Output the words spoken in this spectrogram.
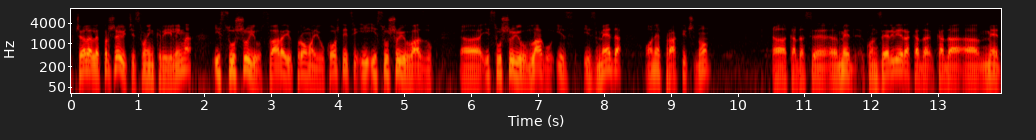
pčele lepršajući svojim krilima isušuju, stvaraju promaju u košnici i isušuju vazduh, isušuju vlagu iz, iz meda, one praktično kada se med konzervira, kada, kada med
